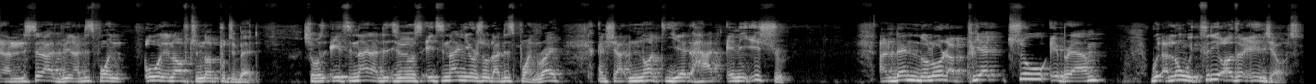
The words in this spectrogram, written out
and Sarah had been at this point old enough to not put to bed. She was 89 this, she was 89 years old at this point, right? And she had not yet had any issue. And then the Lord appeared to Abraham with, along with three other angels.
